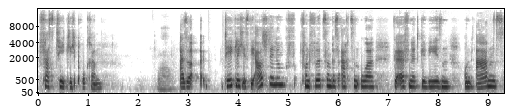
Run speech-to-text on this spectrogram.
fast täglich Programm. Wow. Also äh, täglich ist die Ausstellung von 14 bis 18 Uhr geöffnet gewesen und abends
